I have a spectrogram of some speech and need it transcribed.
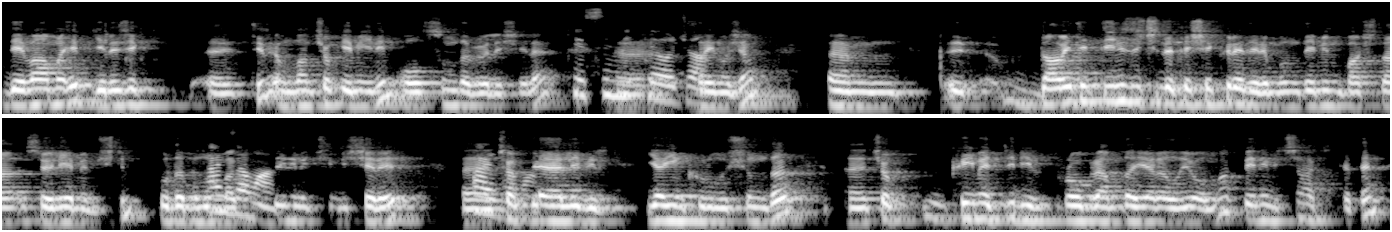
devamı hep gelecektir. Ondan çok eminim. Olsun da böyle şeyler. Kesinlikle ee, hocam. Sayın hocam. Ee, davet ettiğiniz için de teşekkür ederim. Bunu demin başta söyleyememiştim. Burada bulunmak benim için bir şeref. Her çok zaman. değerli bir yayın kuruluşunda e, çok kıymetli bir programda yer alıyor olmak benim için hakikaten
